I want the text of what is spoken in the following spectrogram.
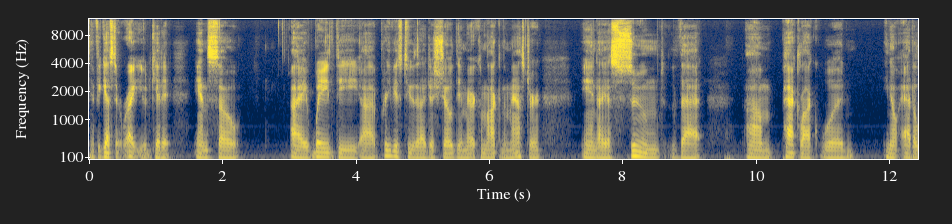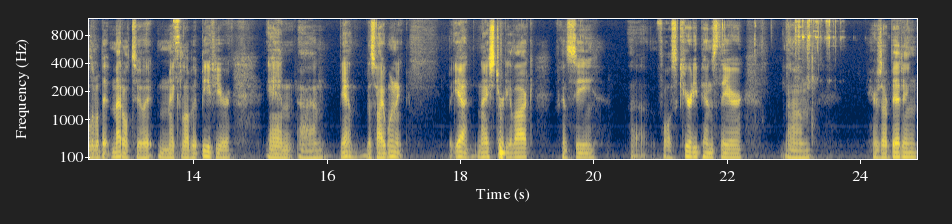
If you guessed it right, you would get it. And so I weighed the uh, previous two that I just showed, the American Lock and the Master, and I assumed that um, Packlock would, you know, add a little bit metal to it and make it a little bit beefier. And um, yeah, that's how I went it. But yeah, nice sturdy lock. You can see uh, full security pins there. Um, here's our bitting.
